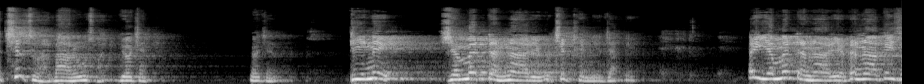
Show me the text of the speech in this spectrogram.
အချစ်ဆိုတာဘာလို့ဆိုတာပြောချင်တယ်ပြောချင်တယ်ဒီနေ့ ယမတ်တဏှာတွေကိုအချစ်ထင်နေကြတယ်အဲ့ယမတ်တဏှာတွေတဏှာကိစ္စ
